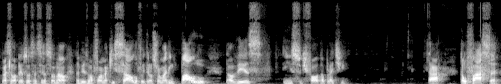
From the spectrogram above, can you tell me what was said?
para ser uma pessoa sensacional. Da mesma forma que Saulo foi transformado em Paulo, talvez isso que falta para ti. Tá? Então faça.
